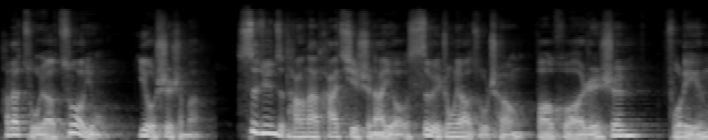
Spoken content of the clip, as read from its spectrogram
它的主要作用又是什么？四君子汤呢，它其实呢有四味中药组成，包括人参、茯苓、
